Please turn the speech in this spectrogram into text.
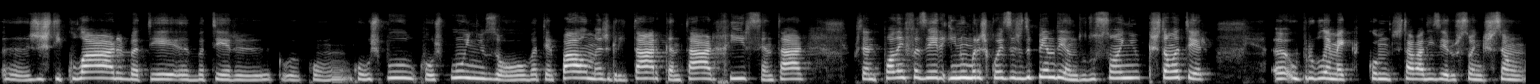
uh, gesticular, bater, bater com, com, os com os punhos, ou bater palmas, gritar, cantar, rir, sentar. Portanto, podem fazer inúmeras coisas dependendo do sonho que estão a ter. O problema é que, como estava a dizer, os sonhos são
